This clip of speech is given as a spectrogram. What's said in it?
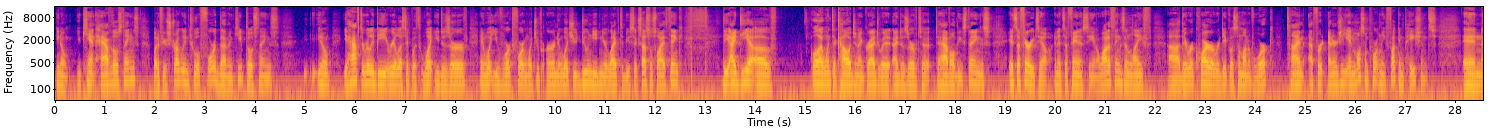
you know you can't have those things but if you're struggling to afford them and keep those things you know you have to really be realistic with what you deserve and what you've worked for and what you've earned and what you do need in your life to be successful. So i think the idea of well i went to college and i graduated i deserve to, to have all these things it's a fairy tale and it's a fantasy. And a lot of things in life uh, they require a ridiculous amount of work time effort energy and most importantly fucking patience and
